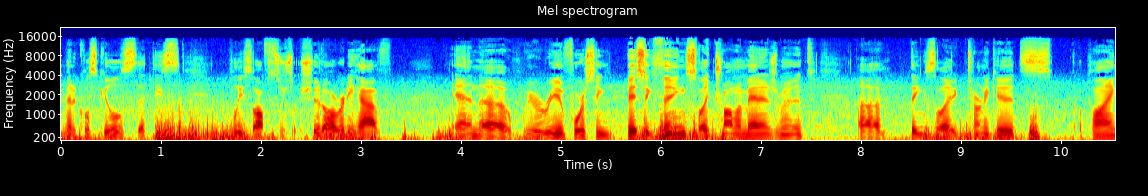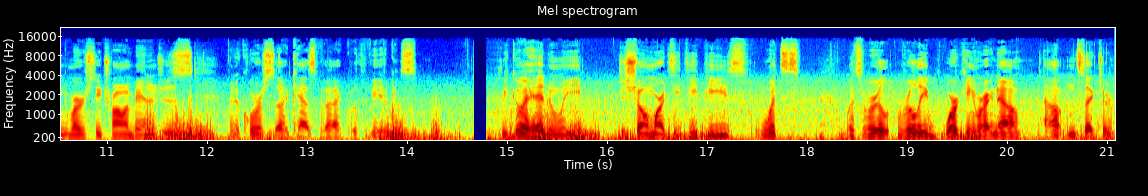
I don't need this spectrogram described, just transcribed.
medical skills that these police officers should already have. And uh, we were reinforcing basic things like trauma management, uh, things like tourniquets, applying emergency trauma bandages, and of course uh, CASEVAC with the vehicles. We go ahead and we just show them our TTPs, what's what's real, really working right now out in sector,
